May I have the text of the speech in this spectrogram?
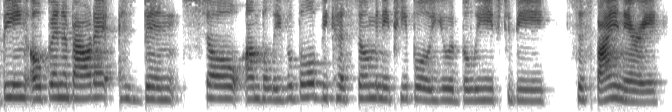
being open about it has been so unbelievable because so many people you would believe to be cis binary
